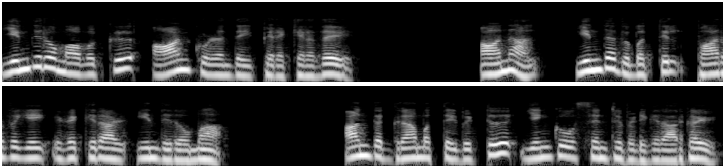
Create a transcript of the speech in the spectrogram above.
இந்திரோமாவுக்கு ஆண் குழந்தை பிறக்கிறது. ஆனால் இந்த விபத்தில் பார்வையை இழக்கிறாள் இந்திரோமா அந்த கிராமத்தை விட்டு எங்கோ சென்று விடுகிறார்கள்.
